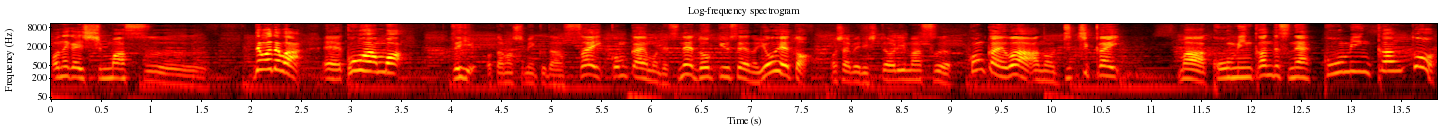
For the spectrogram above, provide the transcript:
お願いします。ではでは、えー後半もぜひお楽しみください。今回もですね同級生の傭兵とおしゃべりしております。今回はあの自治会まあ公民館ですね。公民館と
